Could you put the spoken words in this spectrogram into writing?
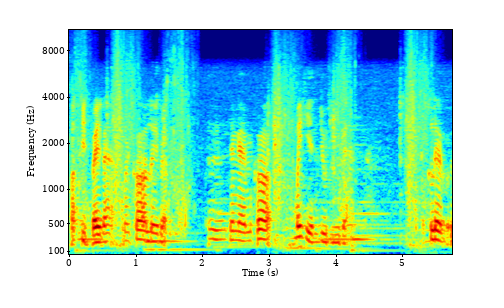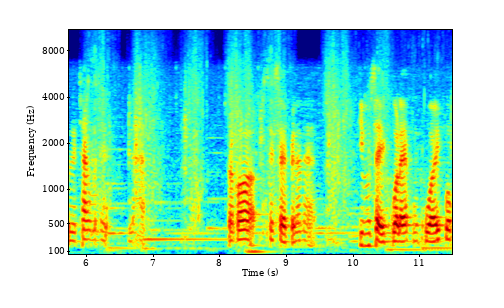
มาติดไปนะฮะมันก็เลยแบบเออยังไงมันก็ไม่เห็นอยู่ดีนะฮะผมก็เลยเออช่างมันเถอะนะฮะแล้วก็ใส่ใส่ไปนั่นนะ ที่ผมใส่กลัวอะไรผมกลัวไอ้พวก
